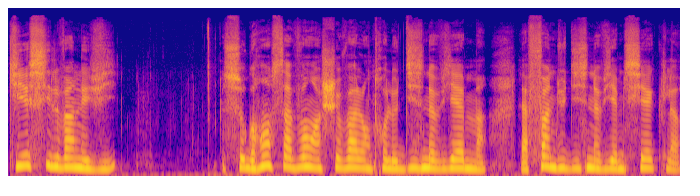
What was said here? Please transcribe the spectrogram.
qui est Sylvain Lévy, ce grand savant à cheval entre le 19e, la fin du 19e siècle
